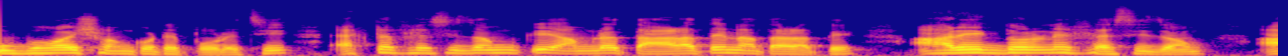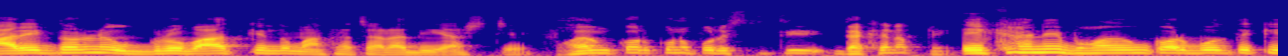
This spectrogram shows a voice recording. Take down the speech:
উভয় সংকটে পড়েছি। একটা ফ্যাসিজমকে আমরা তাড়াতে না তাড়াতে আরেক ধরনের ফ্যাসিজম আরেক ধরনের উগ্রবাদ কিন্তু মাথাচাড়া দিয়ে আসছে। ভয়ঙ্কর কোনো পরিস্থিতি দেখেন আপনি? এখানে ভয়ঙ্কর বলতে কি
